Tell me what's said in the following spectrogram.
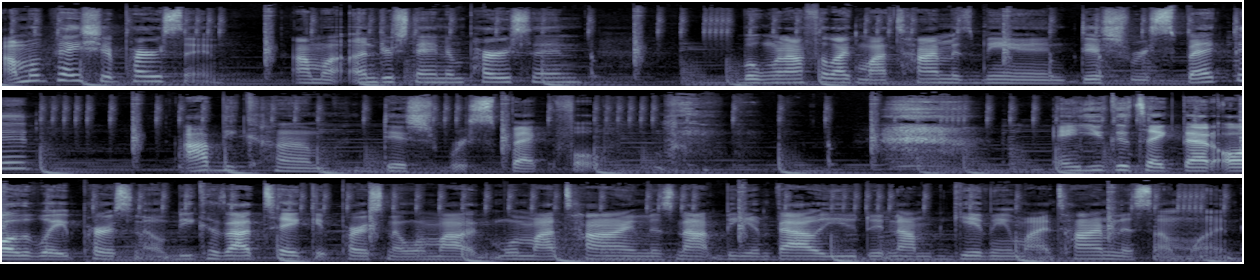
I'm a patient person, I'm an understanding person. But when I feel like my time is being disrespected, I become disrespectful. and you could take that all the way personal because I take it personal when my when my time is not being valued and I'm giving my time to someone.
